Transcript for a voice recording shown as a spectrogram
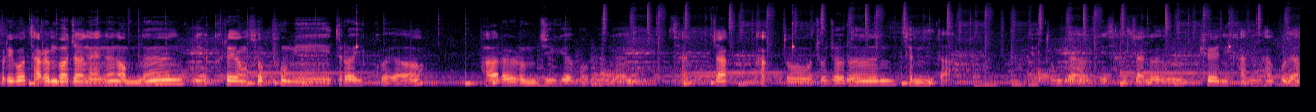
그리고 다른 버전에는 없는 예, 크레용 소품이 들어 있고요. 발을 움직여 보면은 살짝 각도 조절은 됩니다. 예, 동작이 살짝은 표현이 가능하고요.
